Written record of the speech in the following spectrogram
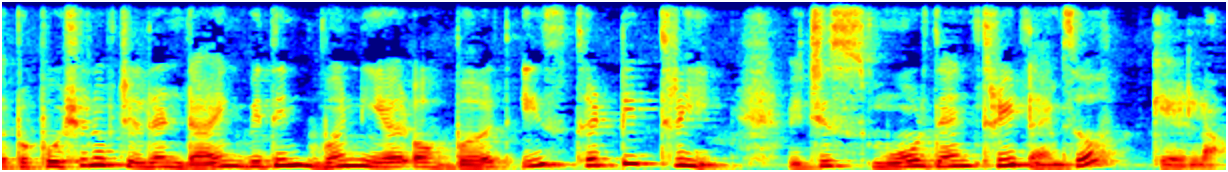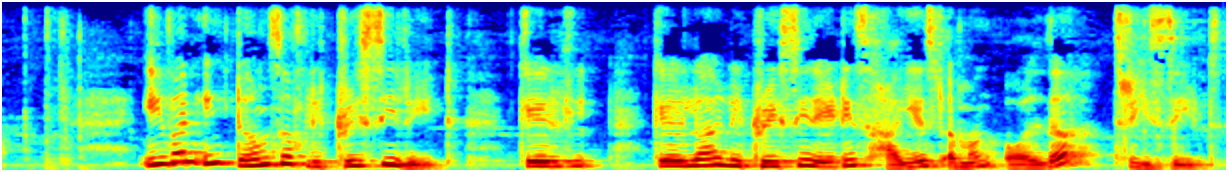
the proportion of children dying within one year of birth is 33, which is more than three times of Kerala. Even in terms of literacy rate, Kerala literacy rate is highest among all the three states,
